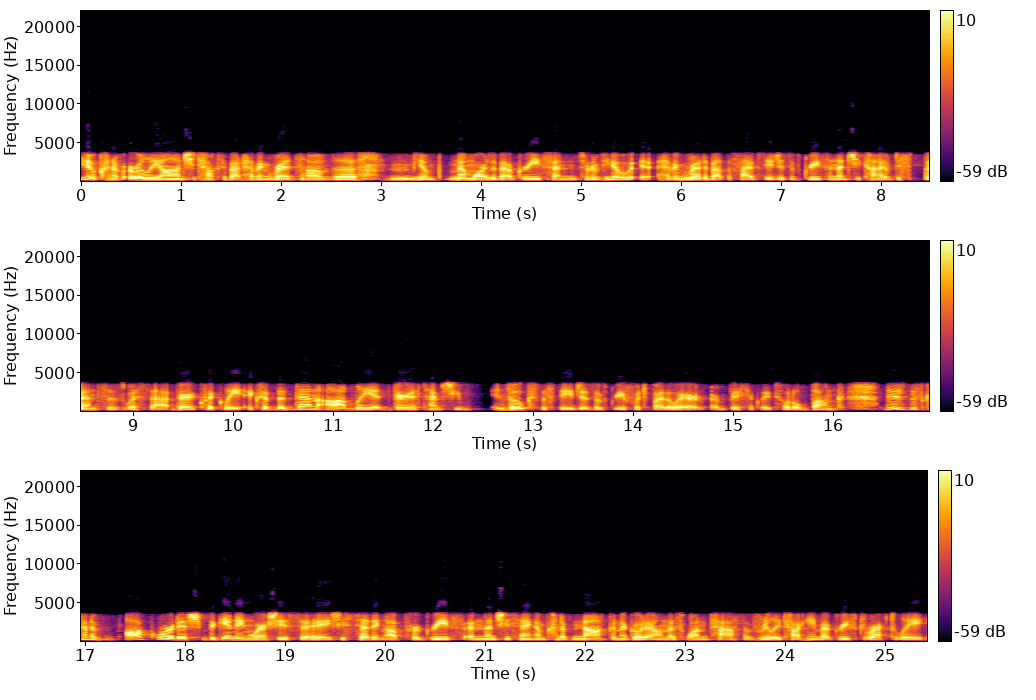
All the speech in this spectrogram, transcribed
you know, kind of early on, she talks about having read some of the, mm, you know, memoirs about grief and sort of, you know, having read about the five stages of grief, and then she kind of dispenses with that very quickly. Except that then, oddly, at various times, she invokes the stages of grief, which, by the way, are, are basically total bunk. There's this kind of awkwardish beginning where she's say she's setting up her grief, and then she's saying, "I'm kind of not going to go down this one path of really talking about grief directly."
